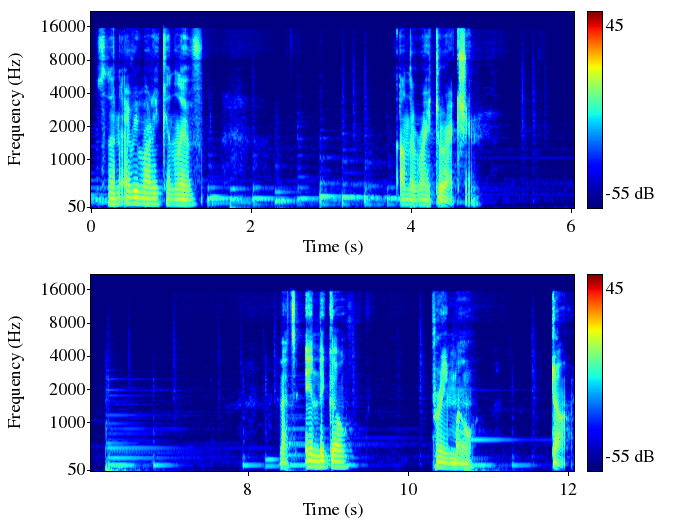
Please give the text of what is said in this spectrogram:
So then everybody can live on the right direction. That's Indigo Primo Dawn.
